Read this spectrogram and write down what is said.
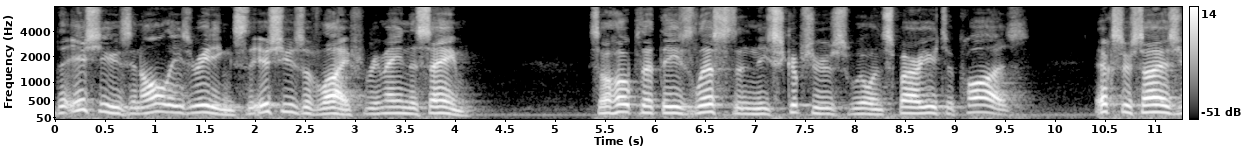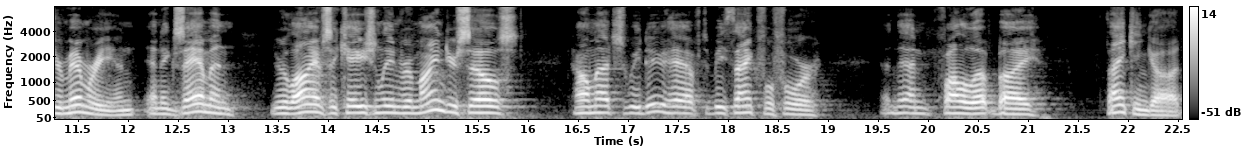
the issues in all these readings, the issues of life, remain the same. So I hope that these lists and these scriptures will inspire you to pause, exercise your memory, and, and examine your lives occasionally and remind yourselves how much we do have to be thankful for, and then follow up by thanking God.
